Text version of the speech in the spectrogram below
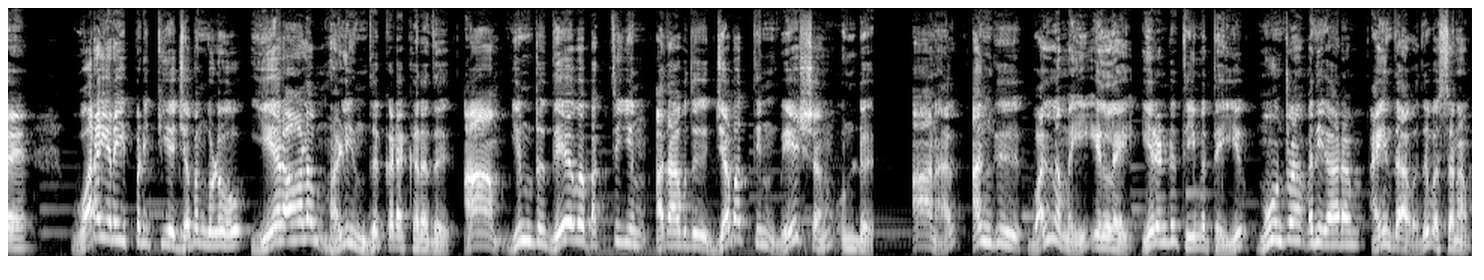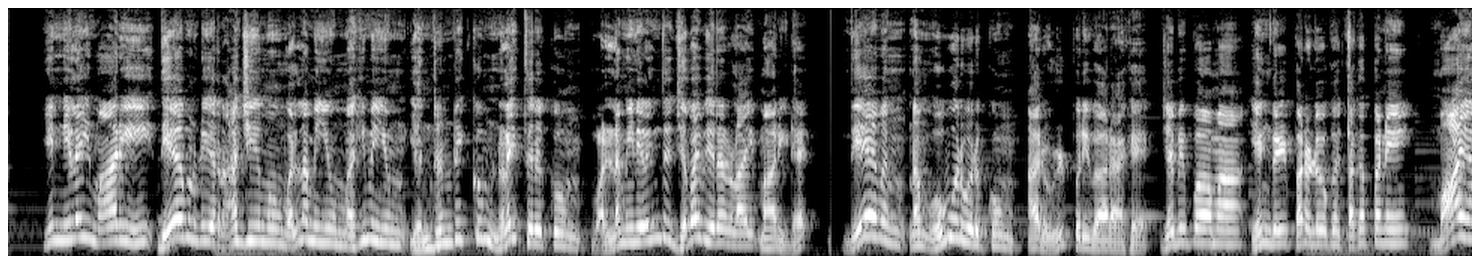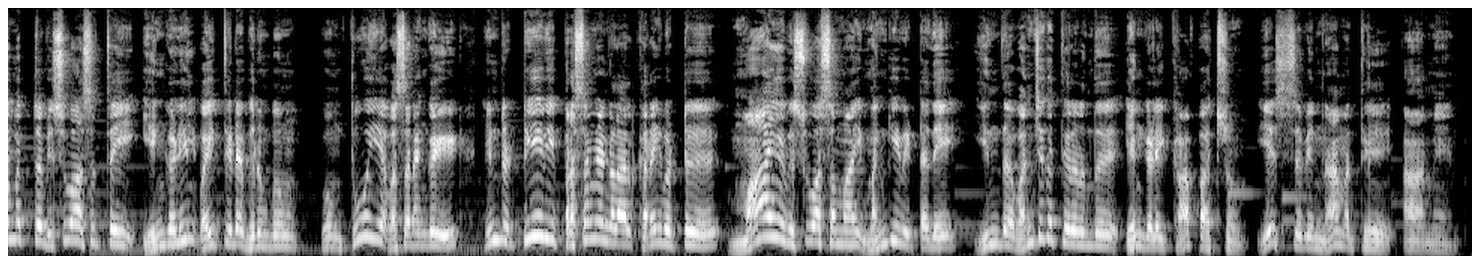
வரையறைப்படுத்திய ஜெபங்களோ ஏராளம் அழிந்து கிடக்கிறது. ஆம் இன்று தேவ பக்தியின் அதாவது ஜெபத்தின் வேஷம் உண்டு. ஆனால் அங்கு வல்லமை இல்லை. இரண்டு தீமத்தையு மூன்றாம் அதிகாரம் ஐந்தாவது வசனம். இந்நிலை மாறி தேவனுடைய ராஜ்யமும் வல்லமையும் மகிமையும் என்றென்றைக்கும் நிலைத்திருக்கும். வல்லமை நிறைந்த ஜெப வீரர்களாய் மாறிட தேவன் நம் ஒவ்வொருவருக்கும் அருள் புரிவாராக. ஜெபிப்போமா? எங்கள் பரலோக தகப்பனே மாயமற்ற விசுவாசத்தை எங்களில் வைத்திட விரும்பும் உம் தூய வசனங்கள் இன்று டிவி பிரசங்கங்களால் கரைவிட்டு மாய விசுவாசமாய் மங்கிவிட்டதே. இந்த வஞ்சகத்திலிருந்து எங்களை காப்பாற்றும். இயேசுவின் நாமத்தில் ஆமேன்.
